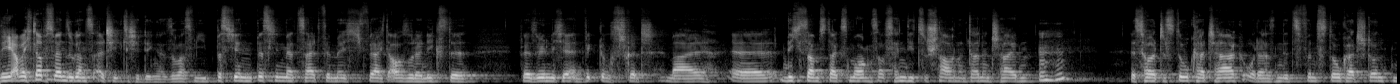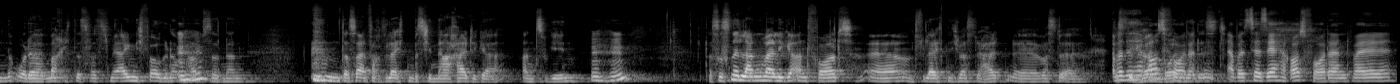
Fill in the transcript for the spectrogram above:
nee, aber ich glaube, es wären so ganz alltägliche Dinge. Sowas wie ein bisschen, bisschen mehr Zeit für mich, vielleicht auch so der nächste persönlicher Entwicklungsschritt, mal äh, nicht samstags morgens aufs Handy zu schauen und dann entscheiden, mhm. ist heute Stoker-Tag oder sind jetzt fünf Stoker-Stunden oder mache ich das, was ich mir eigentlich vorgenommen mhm. habe, sondern das einfach vielleicht ein bisschen nachhaltiger anzugehen. Mhm. Das ist eine langweilige Antwort äh, und vielleicht nicht, was du halt, äh, was du, was aber sehr herausfordernd. Aber es ist ja sehr herausfordernd, weil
